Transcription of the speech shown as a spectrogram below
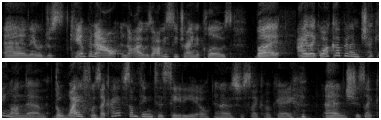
and they were just camping out, and I was obviously trying to close. But I like walk up and I'm checking on them. The wife was like, "I have something to say to you," and I was just like, "Okay." And she's like,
